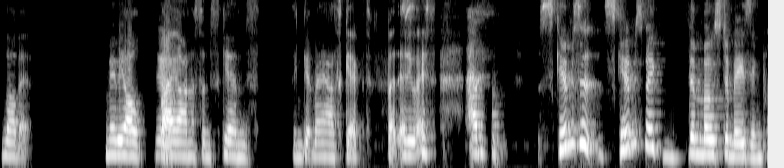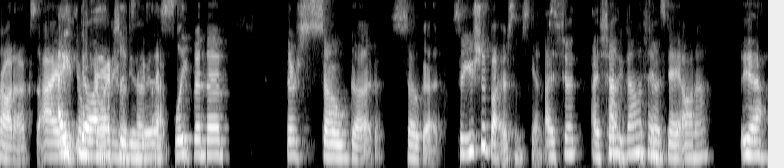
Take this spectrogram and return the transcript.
Love it. Maybe I'll Yeah. buy on some skims and get my ass kicked. But anyways, Um, Skims Skims make the most amazing products. I, I- don't no, care I actually do hear says. I that. sleep in them. They're so good, so good. So you should buy her some Skims. I should. I should. Happy Valentine's should. Day, Anna. Yeah.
